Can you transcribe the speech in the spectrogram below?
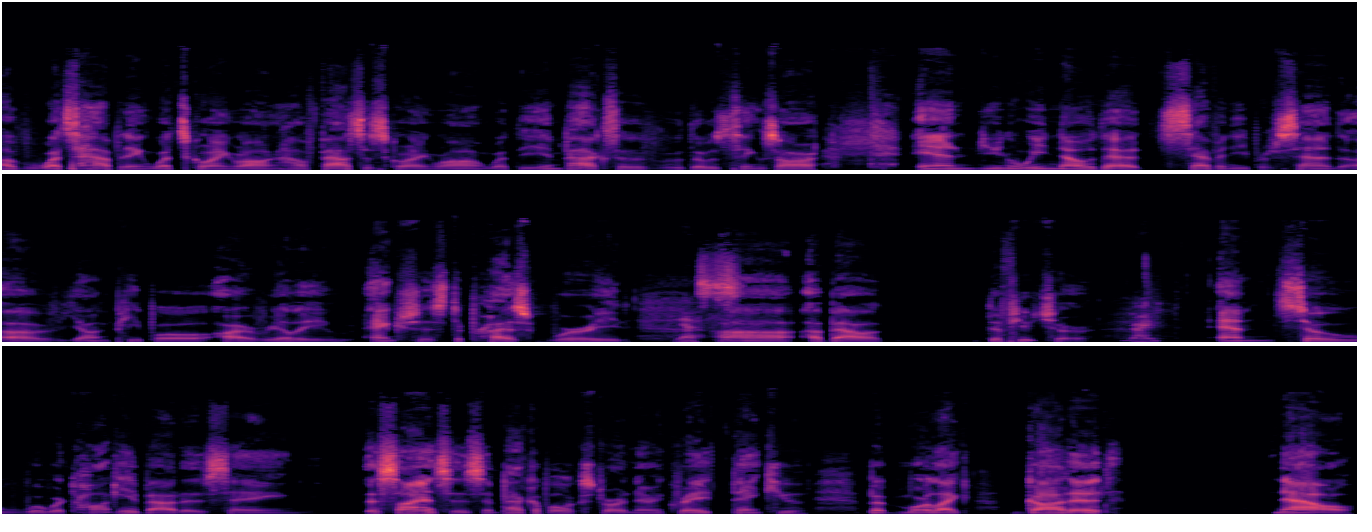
of what's happening, what's going wrong, how fast it's going wrong, what the impacts of those things are. And, you know, we know that 70% of young people are really anxious, depressed, worried yes. uh, about the future. Right. And so what we're talking about is saying the science is impeccable, extraordinary, great, thank you, but more like, got it. Now,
